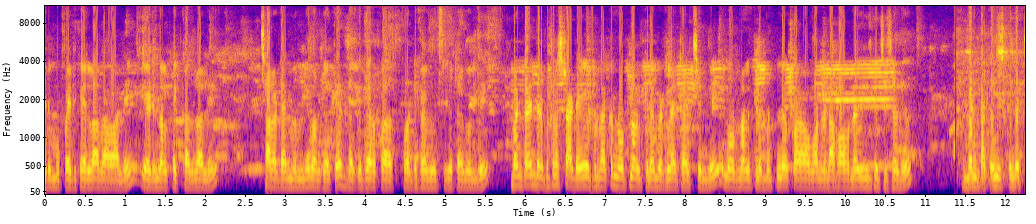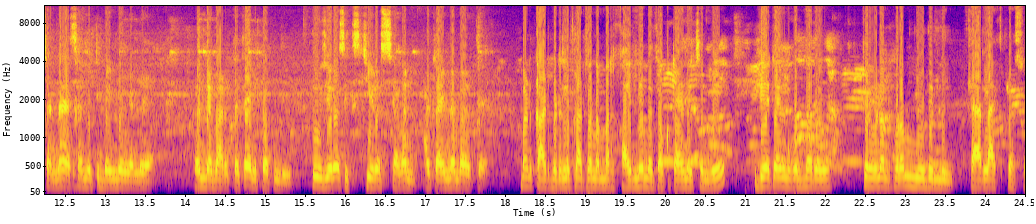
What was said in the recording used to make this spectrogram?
ఏడు ముప్పై ఐదు కల్లా రావాలి. ఏడు నలభై కదలాలి. చాలా టైం ఉంది. మనకైతే దగ్గర దగ్గర ఒక ట్వంటీ ఫైవ్ మినిట్స్ టైం ఉంది. మన ట్రైన్ తిరుపతిలో స్టార్ట్ అయ్యి ఇప్పుడు దాకా నూట నాలుగు కిలోమీటర్లు అయితే వచ్చింది. నూట నాలుగు కిలోమీటర్లు ఒక వన్ అండ్ హాఫ్ అవర్లో తీసుకొచ్చేసాడు. మన పక్కన చూసుకుంటే చెన్నై ఎస్ఎంఈటి బెంగళూరు వెళ్ళే వందే భారత్ అయితే వెళ్ళిపోతుంది. Two zero six zero seven ఆ ట్రైన్ నెంబర్ అయితే. మన కాటిపేటలో ప్లాట్ఫామ్ నెంబర్ ఫైవ్ నుండి అయితే ఒక ట్రైన్ వచ్చింది. ఇది ఏ ట్రైన్ అనుకుంటున్నారు తిరువనంతపురం న్యూఢిల్లీ కేరళ ఎక్స్ప్రెస్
